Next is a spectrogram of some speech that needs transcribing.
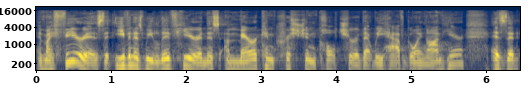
And my fear is that even as we live here in this American Christian culture that we have going on here, is that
